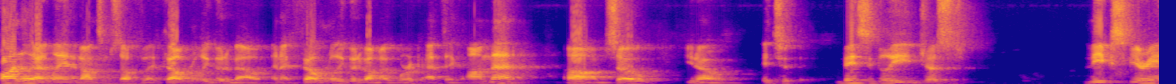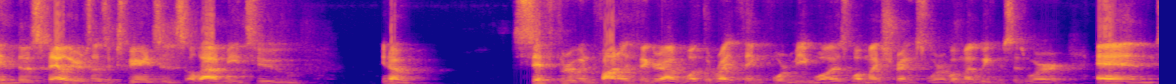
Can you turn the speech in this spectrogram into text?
finally I landed on some stuff that I felt really good about, and I felt really good about my work ethic on that. Um, so, you know, it's basically just the experience, those failures, those experiences allowed me to, you know, sift through and finally figure out what the right thing for me was, what my strengths were, what my weaknesses were, and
